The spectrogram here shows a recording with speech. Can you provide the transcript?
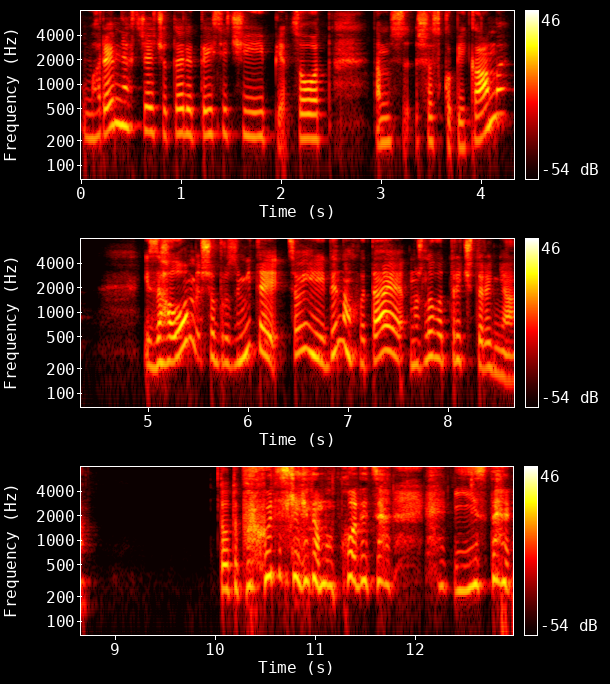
в гривнях ще 4500, там ще з копійками. І загалом, щоб розуміти, цього єдиного вистачає, можливо, 3-4 дня. Тобто, порахуйте, скільки нам обходиться їсти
